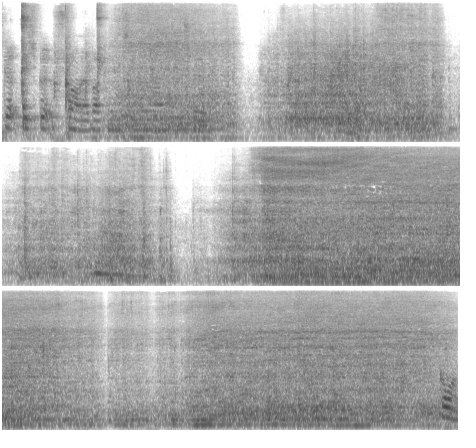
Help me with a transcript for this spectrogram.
Get this bit of fire back into the. Go on.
